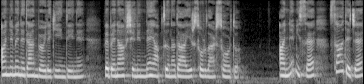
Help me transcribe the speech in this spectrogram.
anneme neden böyle giyindiğini ve Benafşe'nin ne yaptığına dair sorular sordu. Annem ise sadece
